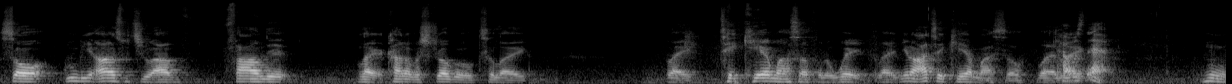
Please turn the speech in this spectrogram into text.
So I'm gonna be honest with you. I've found it like kind of a struggle to like, like take care of myself in a way. Like you know, I take care of myself, but How like, is that? Hmm.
